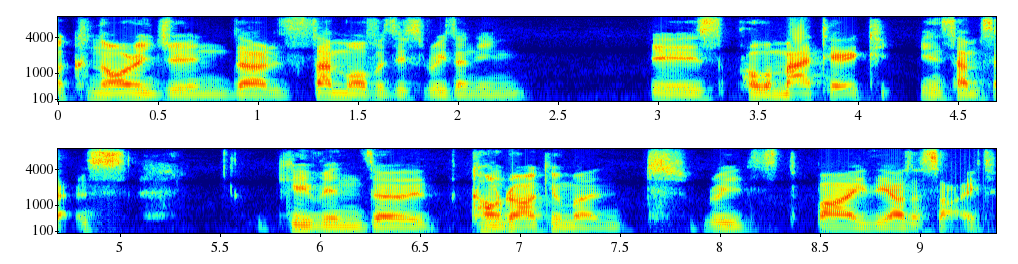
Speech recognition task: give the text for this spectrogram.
acknowledging that some of this reasoning is problematic in some sense, given the counterargument raised by the other side.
